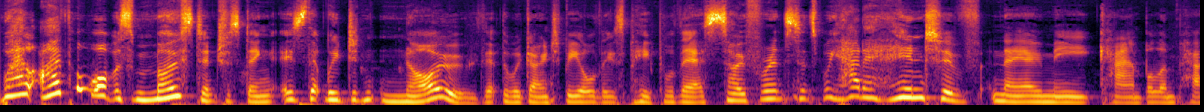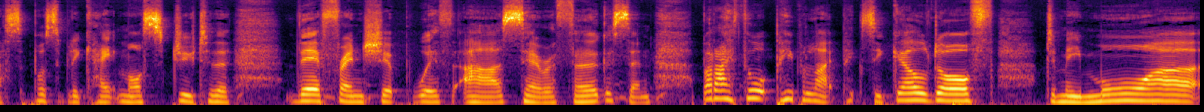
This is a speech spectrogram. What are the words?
Well, I thought what was most interesting is that we didn't know that there were going to be all these people there. So, for instance, we had a hint of Naomi Campbell and possibly Kate Moss due to the, their friendship with uh, Sarah Ferguson. But I thought people like Pixie Geldof, Demi Moore,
